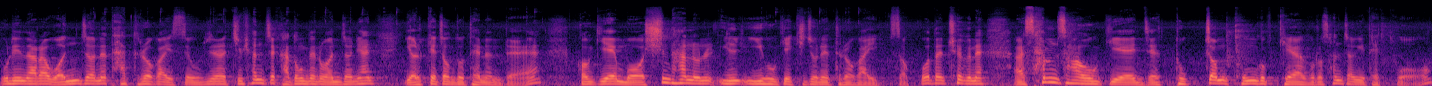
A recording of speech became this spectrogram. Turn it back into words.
우리나라 원전에 다 들어가 있어요. 우리나라 지금 현재 가동되는 원전이 한 10개 정도 되는데 거기에 뭐 신한울 1, 2호기 기존에 들어가 있었고 그다음에 최근에 아, 3, 4호기에 이제 독점 공급 계약으로 선정이 됐고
